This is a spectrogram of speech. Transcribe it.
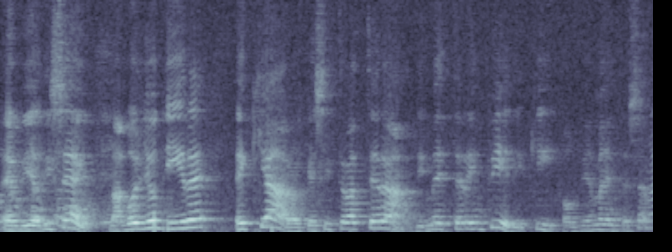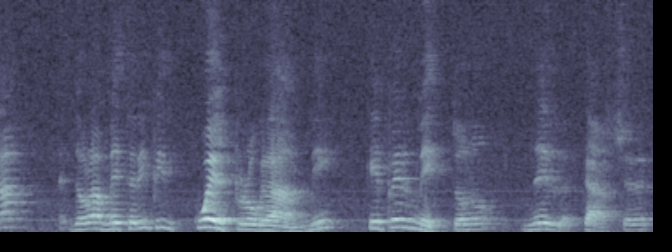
e via di seguito, ma voglio dire è chiaro che si tratterà di mettere in piedi, chi ovviamente sarà, dovrà mettere in piedi quei programmi che permettono nel carcere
